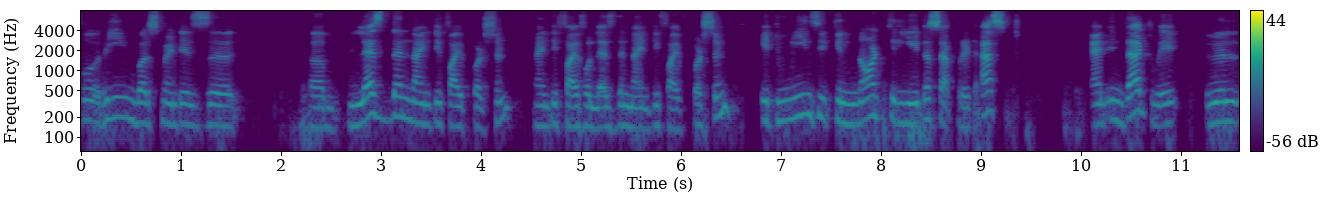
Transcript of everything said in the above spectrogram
reimbursement is uh, um, less than 95%, 95 or less than 95%, it means you cannot create a separate asset. And in that way, we will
